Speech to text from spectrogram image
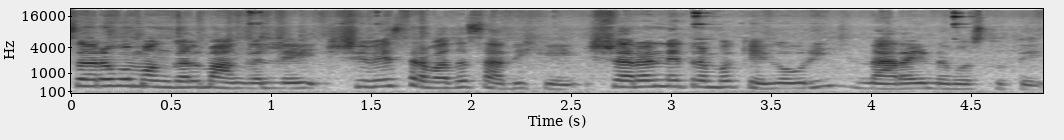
सर्व मंगल मांगल्ये शिवे सर्वाद साधिके. शरण्य त्र्यंबके गौरी नारायण नमस्तुते.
